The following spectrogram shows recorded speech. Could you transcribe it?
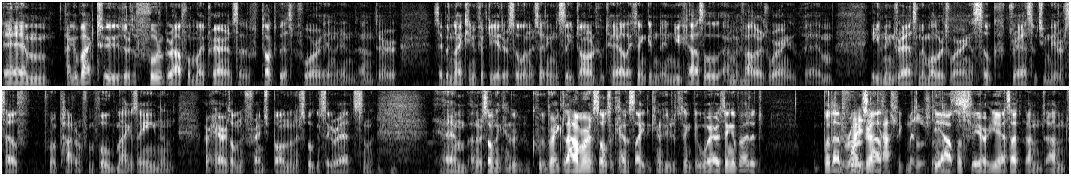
Um, I go back to there's a photograph of my parents. I've talked about this before, in, in and they're say about 1958 or so, and they're sitting in the Slieve Donard Hotel, I think, in, in Newcastle. And mm-hmm. my father is wearing um, evening dress. My mother's wearing a silk dress which she made herself from a pattern from Vogue magazine, and her hair is up in a French bun, and they're smoking cigarettes and. Mm-hmm um, and there's something kind of very glamorous, also kind of slightly kind of who to think they were thing about it. But that the photograph, Catholic middle class. the atmosphere, yes, that, and and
